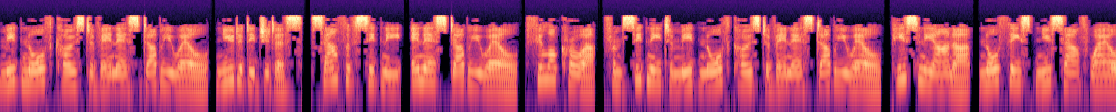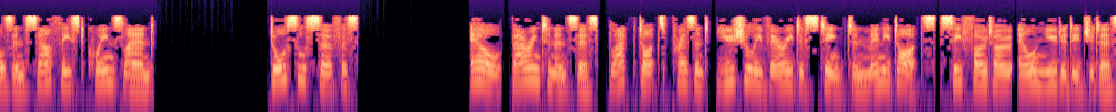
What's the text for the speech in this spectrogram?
mid-north coast of NSWL, nudidigitus, south of Sydney, NSWL, Phyllochroa, from Sydney to mid-north coast of NSWL, Pearsoniana, northeast New South Wales and southeast Queensland Dorsal surface L. barringtonensis, black dots present, usually very distinct and many dots see photo L. nudidigitus,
